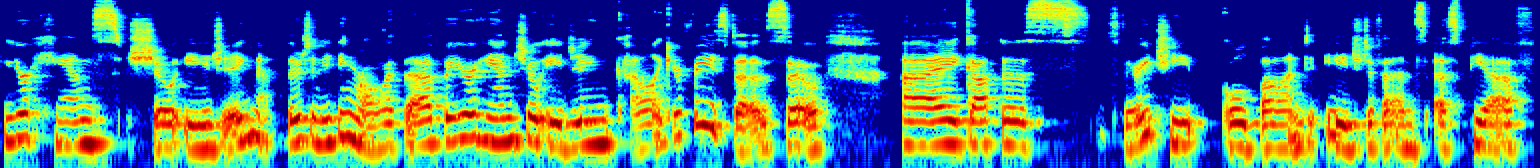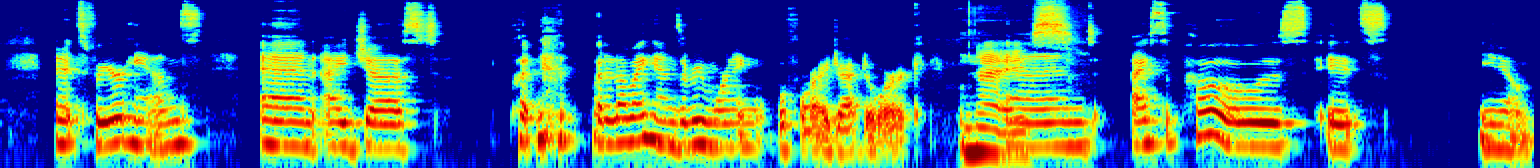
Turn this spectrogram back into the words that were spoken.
your hands show aging. Not there's anything wrong with that, but your hands show aging kind of like your face does. So I got this, it's very cheap, Gold Bond Age Defense SPF, and it's for your hands. And I just put put it on my hands every morning before I drive to work. Nice. And I suppose it's you know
